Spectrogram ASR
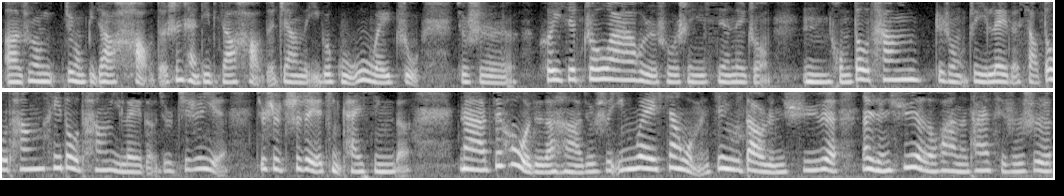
呃这种这种比较好的生产地比较好的这样的一个谷物为主，就是喝一些粥啊，或者说是一些那种嗯红豆汤这种这一类的小豆汤、黑豆汤一类的，就是其实也就是吃着也挺开心的。那最后我觉得哈，就是因为像我们进入到壬戌月，那壬戌月的话呢，它其实是。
